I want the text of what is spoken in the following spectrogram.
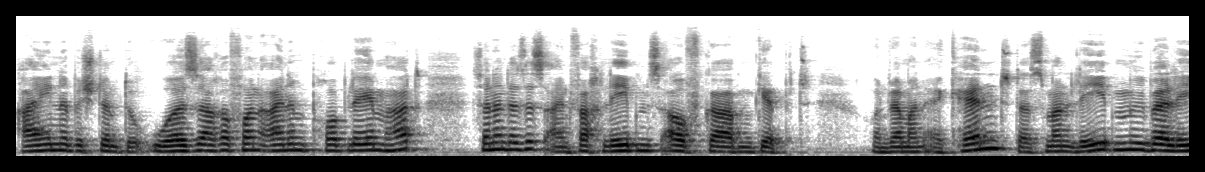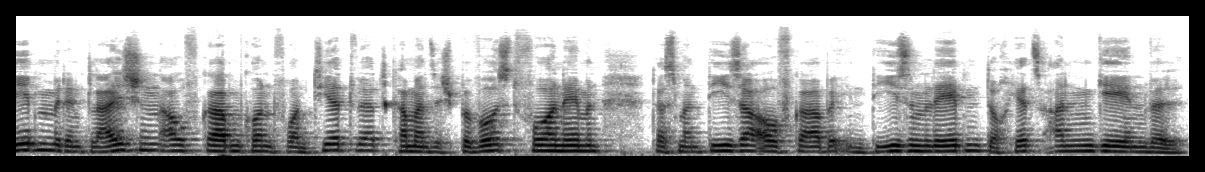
eine bestimmte Ursache von einem Problem hat, sondern dass es einfach Lebensaufgaben gibt. Und wenn man erkennt, dass man Leben über Leben mit den gleichen Aufgaben konfrontiert wird, kann man sich bewusst vornehmen, dass man diese Aufgabe in diesem Leben doch jetzt angehen will.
